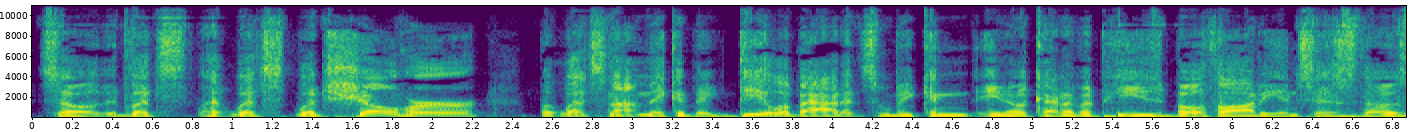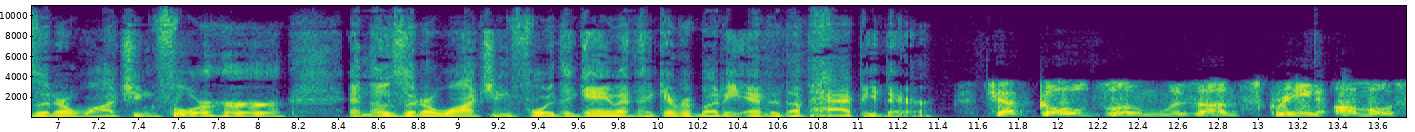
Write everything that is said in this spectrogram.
So let's let's let's show her, but let's not make a big deal about it, so we can you know kind of appease both audiences, those that are watching for her and those that are watching for the game. I think everybody ended up happy there. Jeff Goldblum was on screen almost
